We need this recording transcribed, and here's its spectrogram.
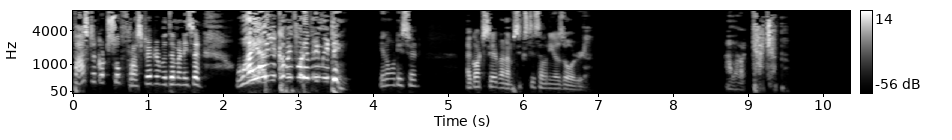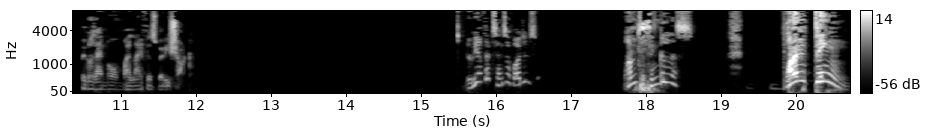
pastor got so frustrated with him and he said, why are you coming for every meeting? You know what he said? I got saved when I'm 67 years old. I want to catch up because I know my life is very short. Do we have that sense of urgency? One singleness. One thing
